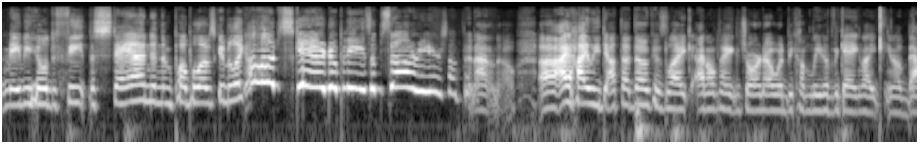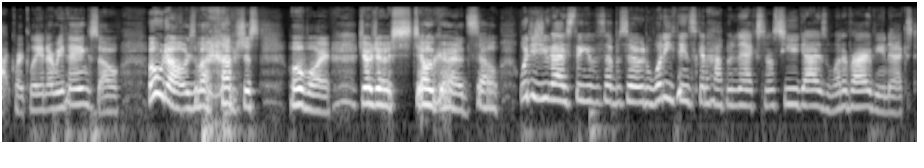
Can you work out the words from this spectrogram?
Maybe he'll defeat the stand, and then Popolo's gonna be like, "Oh, I'm scared. No, please, I'm sorry," or something. I don't know. Uh, I highly doubt that though, because like I don't think Giorno would become leader of the gang like you know that quickly and everything. So who knows? But I was just, oh boy, JoJo is still good. So what did you guys think of this episode? What do you think is gonna happen next? And I'll see you guys in whatever I review next.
